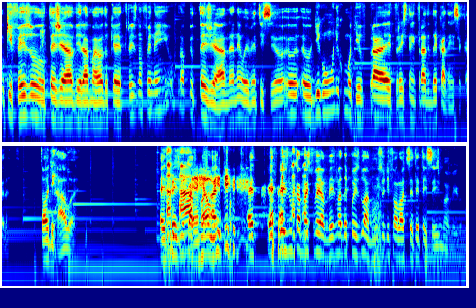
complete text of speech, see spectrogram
o que fez o TGA virar maior do que a E3 não foi nem o próprio TGA, né? nem o evento em si. Eu, eu, eu digo um único motivo para a E3 ter entrado em decadência, cara. Todd Howard. E3 nunca, é, realmente... E, 3 nunca mais foi a mesma depois do anúncio de Fallout 76, meu amigo.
